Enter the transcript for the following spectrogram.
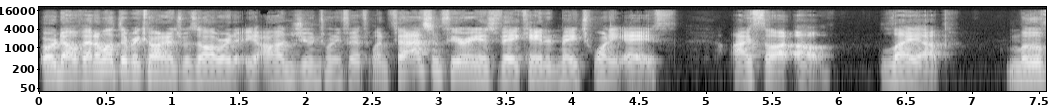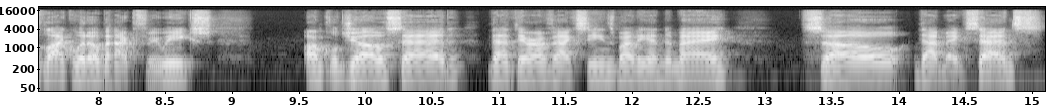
or no, Venom Let There Be Carnage was already on June 25th. When Fast and Furious vacated May 28th, I thought, oh, layup, move Black Widow back three weeks. Uncle Joe said that there are vaccines by the end of May, so that makes sense.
